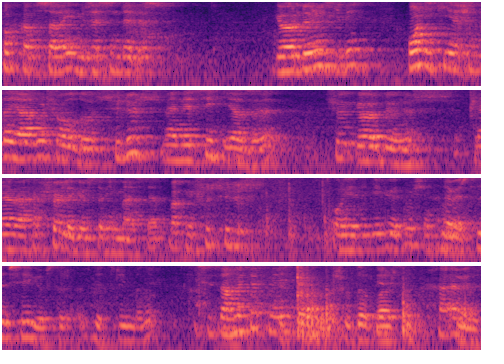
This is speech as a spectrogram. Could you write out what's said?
Topkapı Sarayı Müzesi'ndedir. Gördüğünüz gibi 12 yaşında yazmış olduğu Sülüs ve Nesih yazı, şu gördüğünüz, nereden, şöyle göstereyim ben size. Bakın şu Sülüs, oraya da geliyor değil mi? Şimdi? Evet. Size şey göster, götüreyim bana. Siz zahmet etmeyin. Şurada varsa. Ha, evet. evet.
